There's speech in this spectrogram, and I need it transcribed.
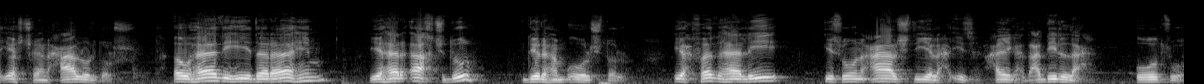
يشتغن حال وردلش. أو هذه دراهم يهر أخشدو درهم أولش دول. يحفظها لي يسون عالش ديلح إذ حيك حد عدلح أولتو.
